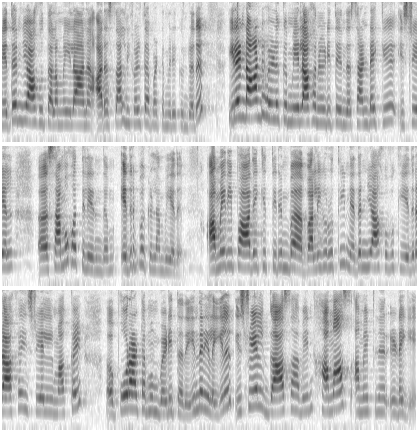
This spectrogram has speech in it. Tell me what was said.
நெதன்யாகு தலைமையிலான அரசால் நிகழ்த்தப்பட்டும் இருக்கின்றது. இரண்டு ஆண்டுகளுக்கு மேலாக நீடித்த இந்த சண்டைக்கு இஸ்ரேல் சமூகத்திலிருந்தும் எதிர்ப்பு கிளம்பியது. அமைதி பாதைக்கு திரும்ப வலியுறுத்தி நெதன்யாகுவுக்கு எதிராக இஸ்ரேலில் மக்கள் போராட்டமும் வெடித்தது. இந்த நிலையில் இஸ்ரேல் காசாவின் ஹமாஸ் அமைப்பினர் இடையே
